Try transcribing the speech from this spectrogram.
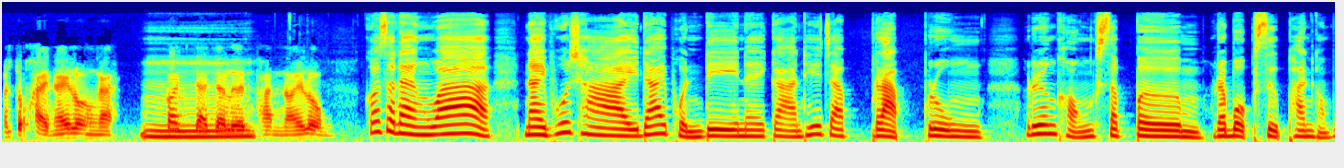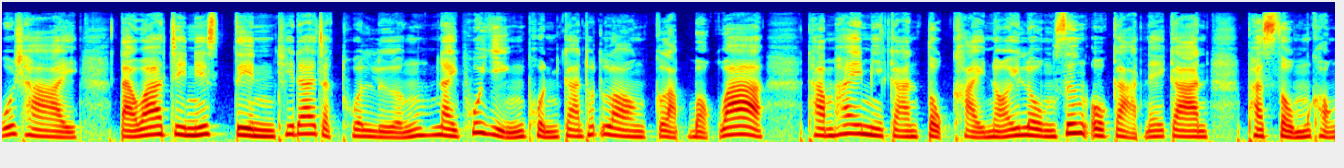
มันตกไข่น้อยลงนะอืมก็จะเจริญพันธุ์น้อยลง ก็แสดงว่าในผู้ชายได้ผลดีในการที่จะปรับปรุงเรื่องของสเปิร์ม ระบบสืบพันธุ์ของผู้ชาย แต่ว่าจีนิสตินที่ได้จากถั่วเหลืองในผู้หญิงผลการทดลองกลับบอกว่าทำให้มีการตกไข่น้อยลง ซึ่งโอกาสในการผสมของ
